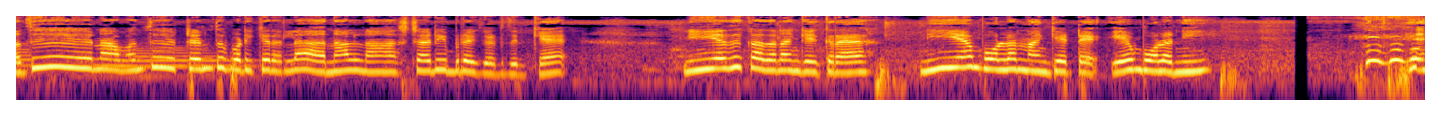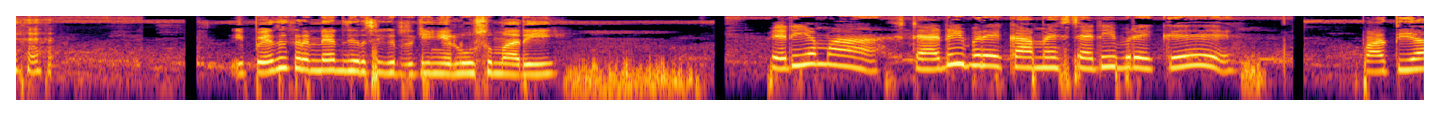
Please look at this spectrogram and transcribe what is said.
அது நான் வந்து டென்த்து படிக்கிறேன்ல அதனால் நான் ஸ்டடி பிரேக் எடுத்திருக்கேன். நீ எதுக்கு அதெல்லாம் கேட்குற நீ ஏன் போகலன்னு நான் கேட்டேன். ஏன் போகல நீ? இப்போ எதுக்கு ரெண்டு நேரம் சிரிச்சுக்கிட்டு இருக்கீங்க லூசு மாதிரி? பெரியம்மா ஸ்டடி பிரேக் ஆமே ஸ்டடி பிரேக்கு பாத்தியா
